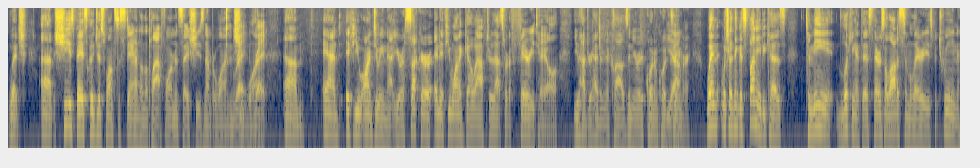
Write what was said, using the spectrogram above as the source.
which um, she's basically just wants to stand on the platform and say she's number one and Right, she won. right. Um, and if you aren't doing that, you're a sucker. And if you want to go after that sort of fairy tale, you have your head in the clouds and you're a quote unquote Yeah. dreamer. When, which I think is funny because to me, looking at this, there's a lot of similarities between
